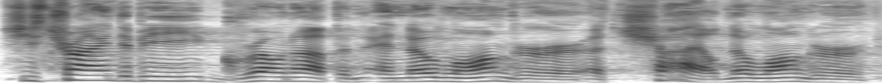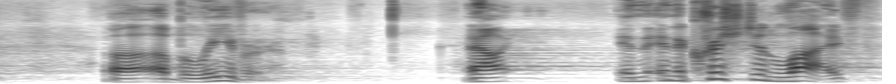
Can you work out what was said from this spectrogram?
She's trying to be grown up and, and no longer a child, no longer uh, a believer. Now, in, in the Christian life,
